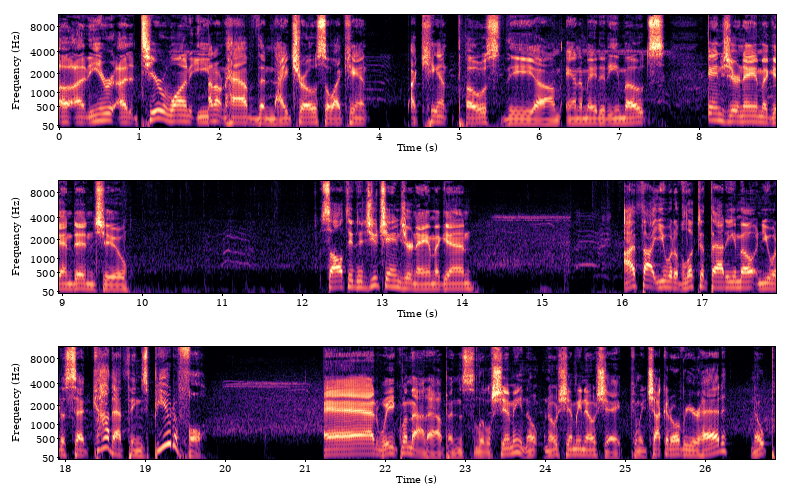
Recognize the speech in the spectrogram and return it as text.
uh, an ear a tier one e- I don't have the nitro, so I can't I can't post the um, animated emotes. Change your name again, didn't you? Salty, did you change your name again? I thought you would have looked at that emote and you would have said, God, that thing's beautiful. And weak when that happens. Little shimmy. Nope. No shimmy, no shake. Can we chuck it over your head? Nope.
